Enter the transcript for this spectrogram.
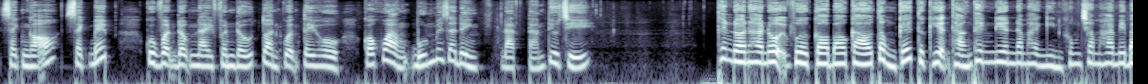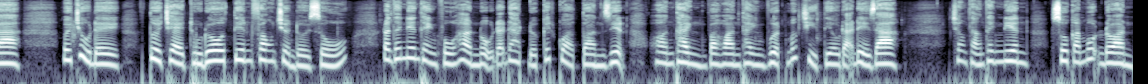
sạch ngõ, sạch bếp. Cuộc vận động này phấn đấu toàn quận Tây Hồ có khoảng 40 gia đình đạt 8 tiêu chí. Thành đoàn Hà Nội vừa có báo cáo tổng kết thực hiện tháng thanh niên năm 2023 với chủ đề Tuổi trẻ thủ đô tiên phong chuyển đổi số. Đoàn thanh niên thành phố Hà Nội đã đạt được kết quả toàn diện, hoàn thành và hoàn thành vượt mức chỉ tiêu đã đề ra. Trong tháng thanh niên, số cán bộ đoàn,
